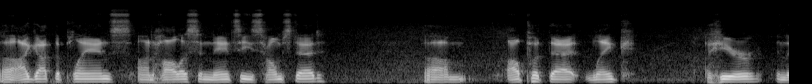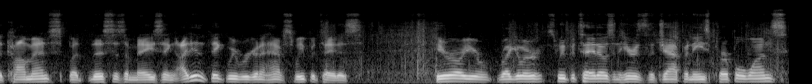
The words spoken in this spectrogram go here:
Uh, I got the plans on Hollis and Nancy's homestead. Um, I'll put that link here in the comments, but this is amazing. I didn't think we were going to have sweet potatoes. Here are your regular sweet potatoes, and here's the Japanese purple ones.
